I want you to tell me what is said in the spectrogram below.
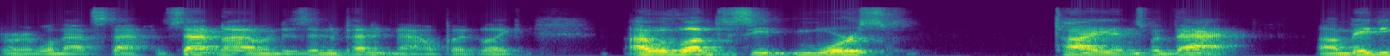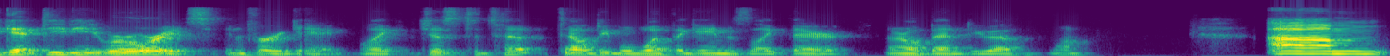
or well, not Staten, Staten Island is independent now, but like I would love to see more tie-ins with that. Uh, maybe get Didi Gregorius in for a game, like just to t- tell people what the game is like there. I don't know, Ben, do you have one? Um,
